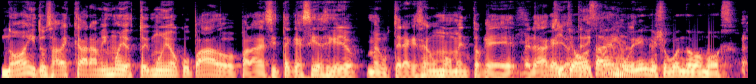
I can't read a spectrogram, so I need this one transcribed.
No, y tú sabes que ahora mismo yo estoy muy ocupado para decirte que sí, así que yo me gustaría que sea en un momento que, ¿verdad? Que yo esté vos sabés muy bien que yo cuento con vos.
